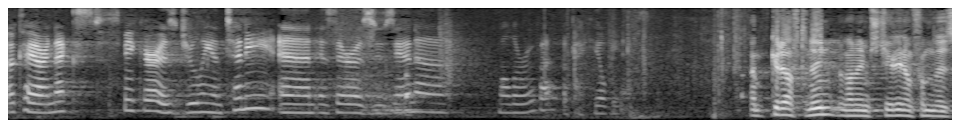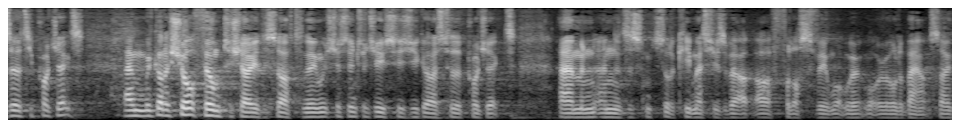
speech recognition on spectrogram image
Okay, our next speaker is Julian Tenney, and is there a Zuzana Molarova? Okay, he'll be next. Um, good afternoon. My name's Julian. I'm from the Xerte project. Um, we've got a short film to show you this afternoon, which just introduces you guys to the project um, and, and there's some sort of key messages about our philosophy and what we're, what we're all about. So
